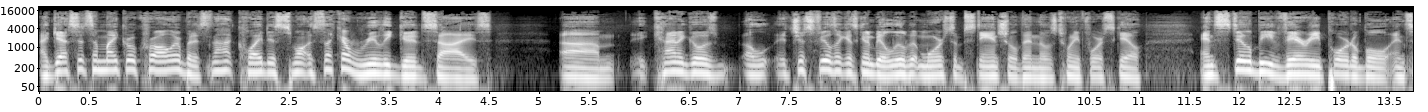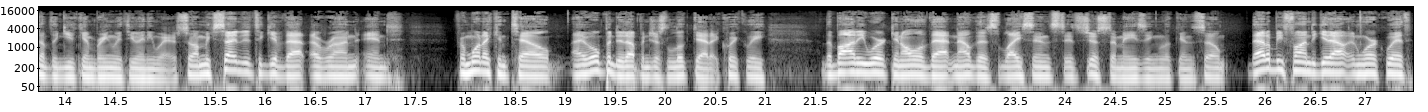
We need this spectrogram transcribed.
I guess it's a micro crawler, but it's not quite as small. It's like a really good size. Um, it kind of goes. It just feels like it's going to be a little bit more substantial than those 24 scale, and still be very portable and something you can bring with you anywhere. So I'm excited to give that a run. And from what I can tell, I've opened it up and just looked at it quickly. The body work and all of that. Now that's licensed. It's just amazing looking. So that'll be fun to get out and work with.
